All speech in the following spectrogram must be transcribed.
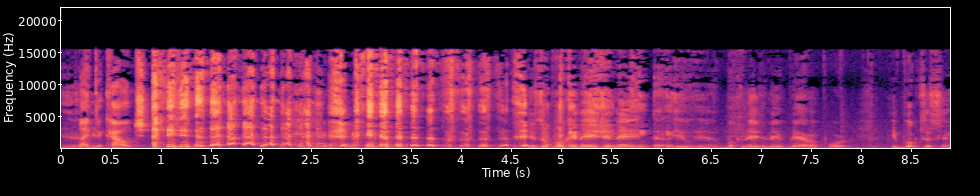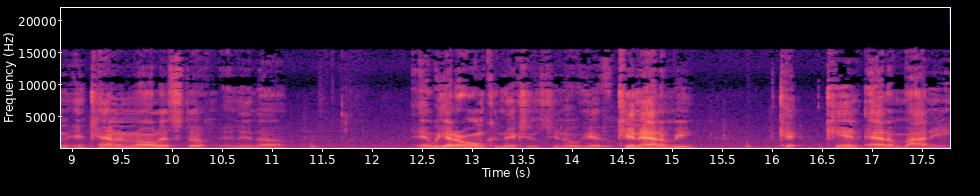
Yeah, Like he- the couch? He's a booking agent named uh, he, was a booking agent named Davenport. He booked us in, in Canada and all that stuff, and then uh, and we had our own connections. You know, he had Ken Adamy, Ken Adamany,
